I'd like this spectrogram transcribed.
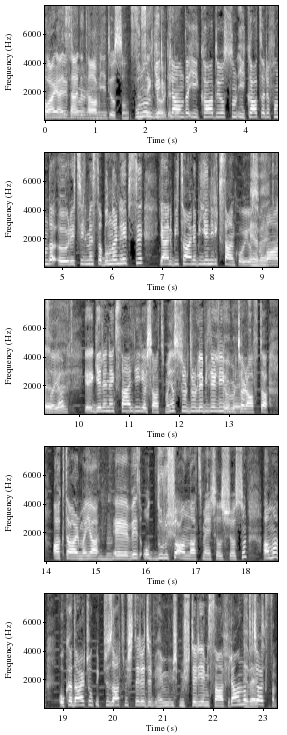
var. Yani sen de ediyorum. tahmin ediyorsun. sizin Bunun geri sektörde de. planda İK diyorsun, İK tarafında öğretilmesi bunların hepsi yani bir tane bir yenilik sen koyuyorsun Evet, mağazaya. evet. E, gelenekselliği yaşatmaya, sürdürülebilirliği öbür Evet. tarafta aktarmaya e, ve o duruşu anlatmaya çalışıyorsun. Ama o kadar çok 360 derece hem müş- müşteriye, misafire anlatacaksın.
